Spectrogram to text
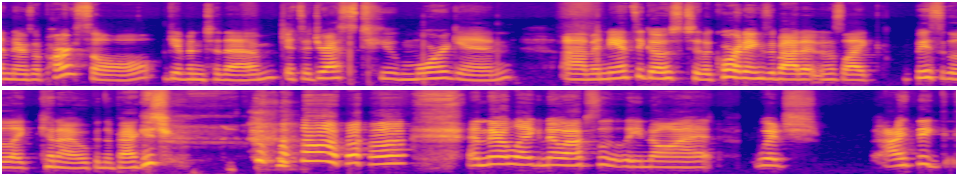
and there's a parcel given to them. It's addressed to Morgan. Um, and Nancy goes to the Cornings about it and is like, basically, like, can I open the package? and they're like, no, absolutely not. Which I think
